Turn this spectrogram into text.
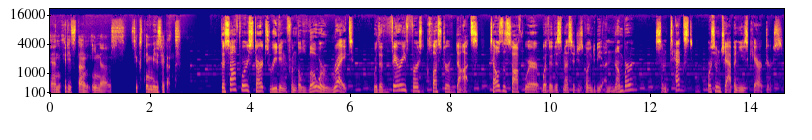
And it is done in uh, 16 milliseconds. The software starts reading from the lower right, where the very first cluster of dots tells the software whether this message is going to be a number, some text, or some Japanese characters.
